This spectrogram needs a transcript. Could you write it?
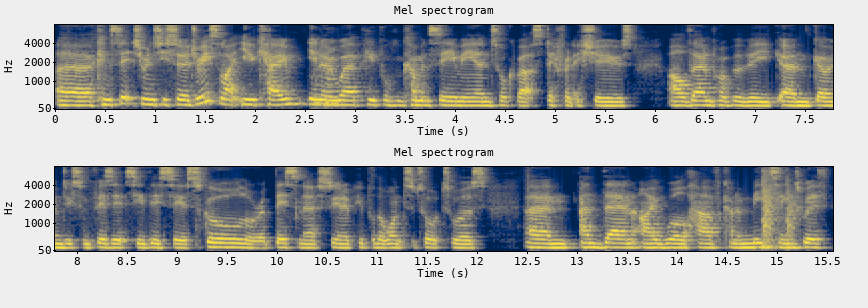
uh, constituency surgeries like UK, you know, mm-hmm. where people can come and see me and talk about different issues. I'll then probably um, go and do some visits, either see a school or a business, you know, people that want to talk to us. Um, and then I will have kind of meetings with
